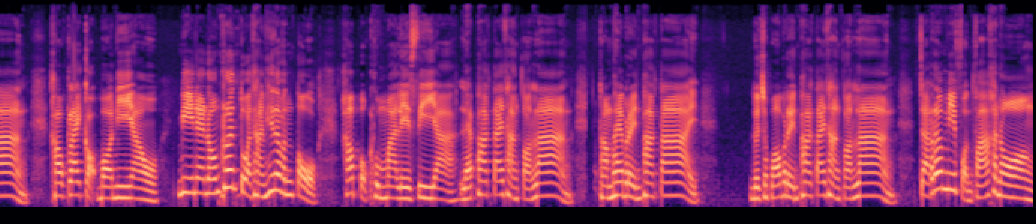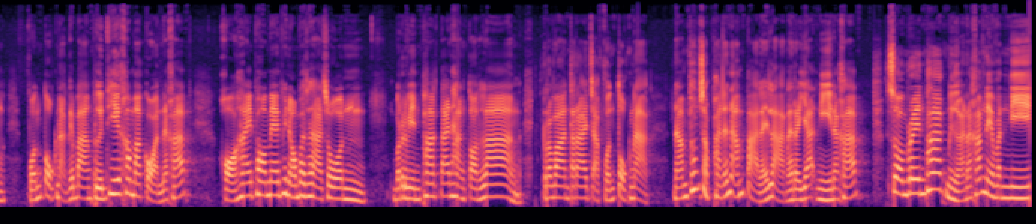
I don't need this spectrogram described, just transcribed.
ล่าง เข้าใกล้เกาะบอร์เนียว มีแนวโน้มเคลื่อนตัวทางที่ตะวันตก เข้าปกคลุมมาเลเซีย และภาคใต้ทางตอนล่างทำให้บริเวณภาคใต้ โดยเฉพาะบริเวณภาคใต้ทางตอนล่าง จะเริ่มมีฝนฟ้าขนอง ฝนตกหนักในบางพื้นที่เข้ามาก่อนนะครับขอให้พ่อแม่พี่น้องประชาชน บริเวณภาคใต้ทางตอนล่าง ระวังอันตรายจากฝนตกหนัก น้ำท่วมฉับพลันและน้ำป่าไหลหลากในระยะนี้นะครับ ส่วนบริเวณภาคเหนือนะครับในวันนี้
